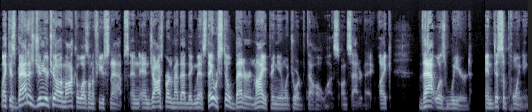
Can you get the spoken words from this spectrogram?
Like as bad as Junior Tuihalamaka was on a few snaps, and and Josh Burnham had that big miss, they were still better, in my opinion, what Jordan Botelho was on Saturday. Like that was weird and disappointing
